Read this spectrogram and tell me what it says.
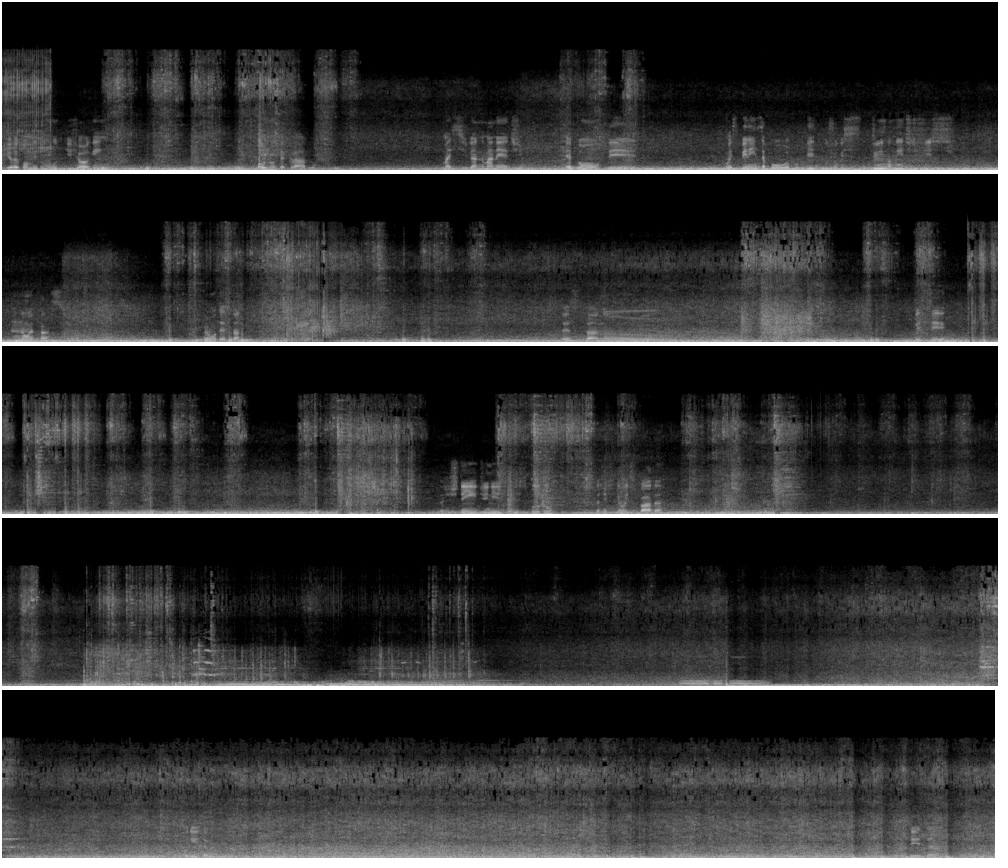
eu recomendo muito que joguem ou no teclado, mas se jogar na manete é bom ter uma experiência boa, porque o jogo é extremamente difícil, não é fácil. Vamos testar. Testar no PC. A gente tem de início escudo, a gente tem uma espada,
